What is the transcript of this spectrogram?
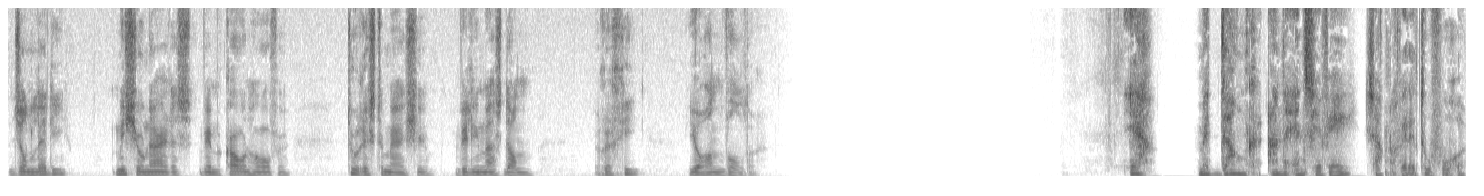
John Leddy, missionaris Wim Kouwenhoven... toeristenmeisje Willy Maasdam, regie Johan Wolder. Ja, met dank aan de NCV, zou ik nog willen toevoegen.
